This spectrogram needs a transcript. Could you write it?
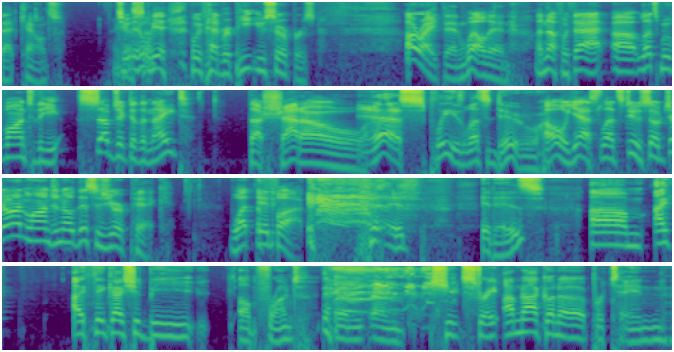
that counts. guess so. we, we've had repeat usurpers. All right, then. Well, then, enough with that. Uh, let's move on to the subject of the night the shadow. Yes, please, let's do. Oh, yes, let's do. So, John Longino, this is your pick. What the fuck? it it is. Um, I I think I should be upfront and and shoot straight. I'm not gonna pretend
